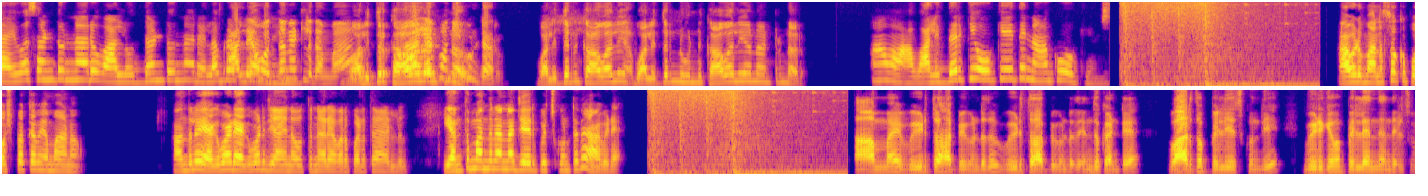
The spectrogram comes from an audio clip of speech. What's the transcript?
డైవర్స్ అంటున్నారు వాళ్ళు వద్దంటున్నారు ఎలా బ్రతకాలి వాళ్ళిద్దరు వాళ్ళే కావాలంటున్నారు. వాళ్ళిద్దరిని కావాలి వాళ్ళిద్దరిని నువ్వు కావాలి అని అంటున్నారు. ఆ, వాళ్ళిద్దరికి ఓకే అయితే నాకు ఓకే ఆవిడ మనసు ఒక పుష్పక విమానం. అందులో ఎగబడి ఎగబడి జాయిన్ అవుతున్నారు ఎవరు పడితే వాళ్ళు ఎంతమందినన్నా చేర్పించుకుంటుంది ఆవిడ. ఆ అమ్మాయి వీడితో హ్యాపీగా ఉండదు వీడితో హ్యాపీగా ఉండదు. ఎందుకంటే వాడితో పెళ్ళి చేసుకుంది వీడికేమో పెళ్ళి అయిందని తెలుసు.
